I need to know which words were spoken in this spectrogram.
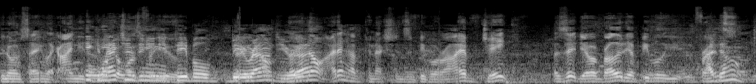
You know what I'm saying? Like I need You need connections and you need people be No, around you, No, right? I didn't have connections and people around. I have Jake. That's it. Do you have a brother? Do you have people? You, I friends? don't.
